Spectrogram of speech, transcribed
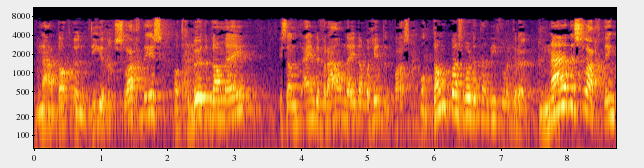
nadat een dier geslacht is. Wat gebeurt er dan mee? Is dan het einde verhaal? Nee, dan begint het pas. Want dan pas wordt het een liefelijke reuk. Na de slachting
